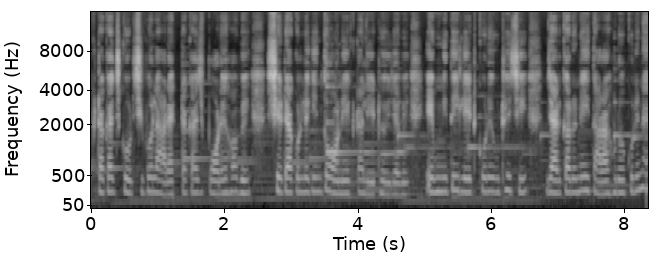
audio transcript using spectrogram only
একটা কাজ করছি বলে আর একটা কাজ পরে হবে, সেটা করলে কিন্তু অনেকটা লেট হয়ে যাবে। এমনিতেই লেট করে উঠেছি, যার কারণে এই তাড়াহুড়ো করে না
